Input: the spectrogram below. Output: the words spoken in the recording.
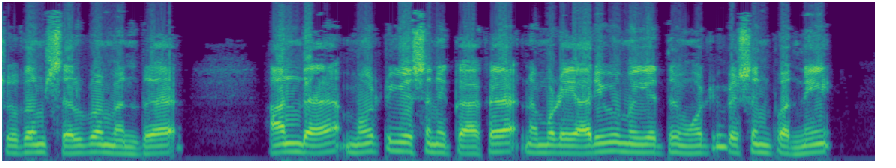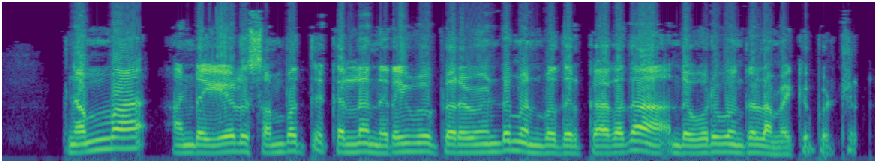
சுகம் செல்வம் என்ற அந்த மோட்டிவேஷனுக்காக நம்முடைய அறிவு மையத்தை மோட்டிவேஷன் பண்ணி நம்ம அந்த ஏழு சம்பத்துக்கெல்லாம் நிறைவு பெற வேண்டும் என்பதற்காக தான் அந்த உருவங்கள் அமைக்கப்பட்டிருக்கு.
